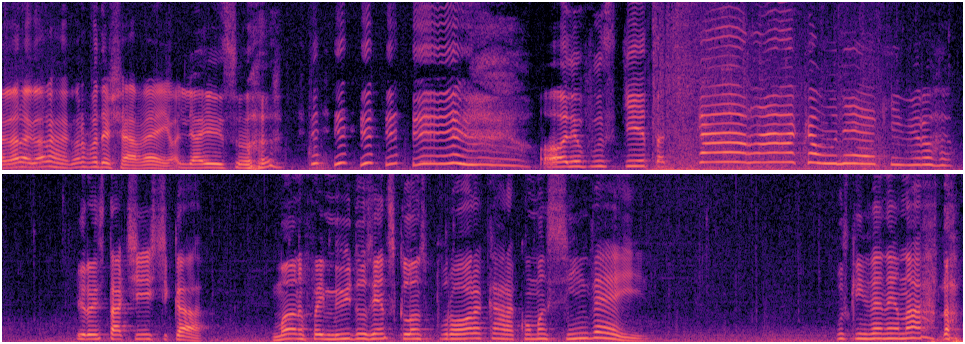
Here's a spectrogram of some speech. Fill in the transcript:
Agora, agora, agora eu vou deixar, velho. Olha isso. Olha o Fusquita. Caraca, moleque. Virou, virou estatística. Mano, foi 1.200 km por hora, cara. Como assim, velho? Fusca envenenada.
